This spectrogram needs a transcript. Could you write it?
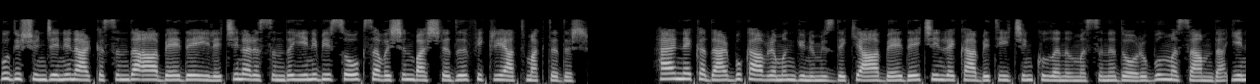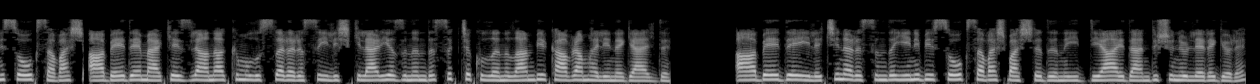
Bu düşüncenin arkasında ABD ile Çin arasında yeni bir soğuk savaşın başladığı fikri yatmaktadır. Her ne kadar bu kavramın günümüzdeki ABD-Çin rekabeti için kullanılmasını doğru bulmasam da, yeni soğuk savaş, ABD merkezli ana akım uluslararası ilişkiler yazınında sıkça kullanılan bir kavram haline geldi. ABD ile Çin arasında yeni bir soğuk savaş başladığını iddia eden düşünürlere göre,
